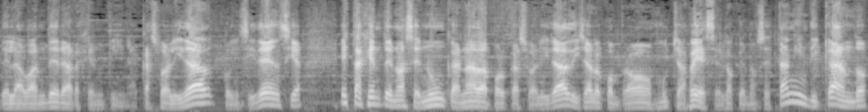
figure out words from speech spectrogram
de la bandera argentina. Casualidad, coincidencia, esta gente no hace nunca nada por casualidad y ya lo comprobamos muchas veces. Lo que nos están indicando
